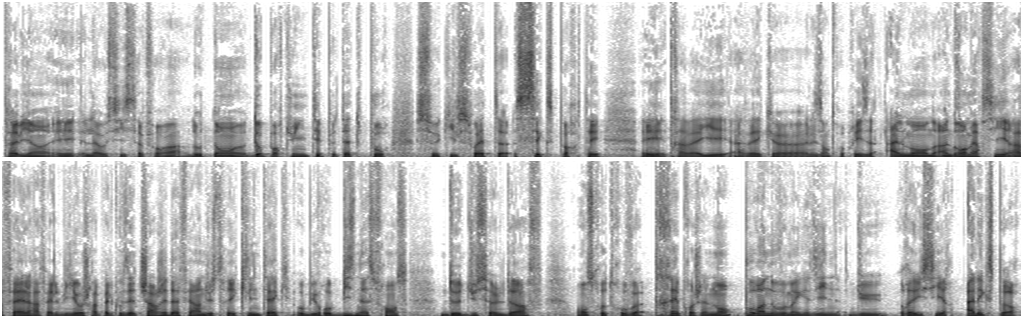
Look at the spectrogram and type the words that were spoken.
Très bien, et là aussi ça fera d'autant euh, d'opportunités peut-être pour ceux qui souhaitent s'exporter et travailler avec euh, les entreprises allemandes. Un grand merci Raphaël, Raphaël Billot, je rappelle que vous êtes chargé d'affaires industrie et cleantech au bureau Business France de Düsseldorf. On se retrouve très prochainement pour un nouveau magazine du Réussir à l'export.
